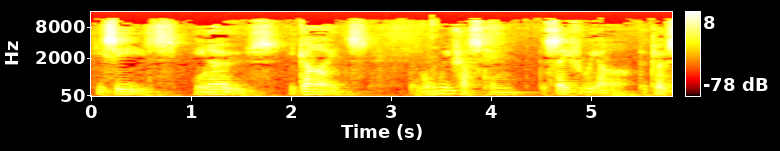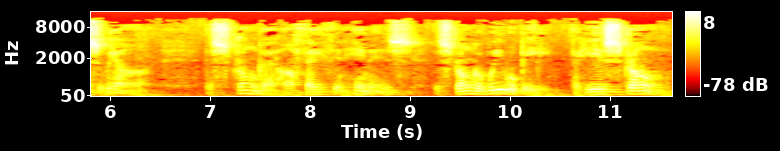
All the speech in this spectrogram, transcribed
He sees, he knows, he guides. The more we trust him, the safer we are, the closer we are. The stronger our faith in him is, the stronger we will be, for he is strong.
